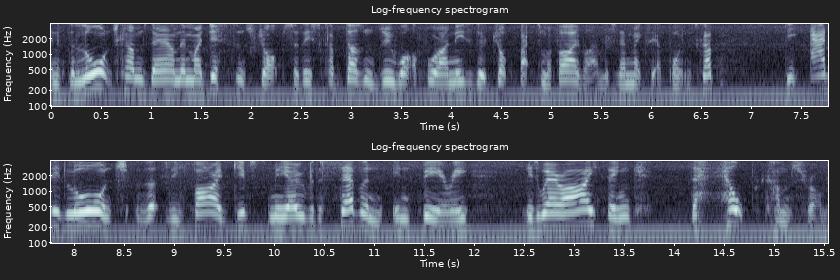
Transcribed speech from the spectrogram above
and if the launch comes down, then my distance drops, so this club doesn't do what a 4 iron needs to do, it drops back to my 5 iron, which then makes it a pointless club. The added launch that the 5 gives me over the 7 in theory is where I think the help comes from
